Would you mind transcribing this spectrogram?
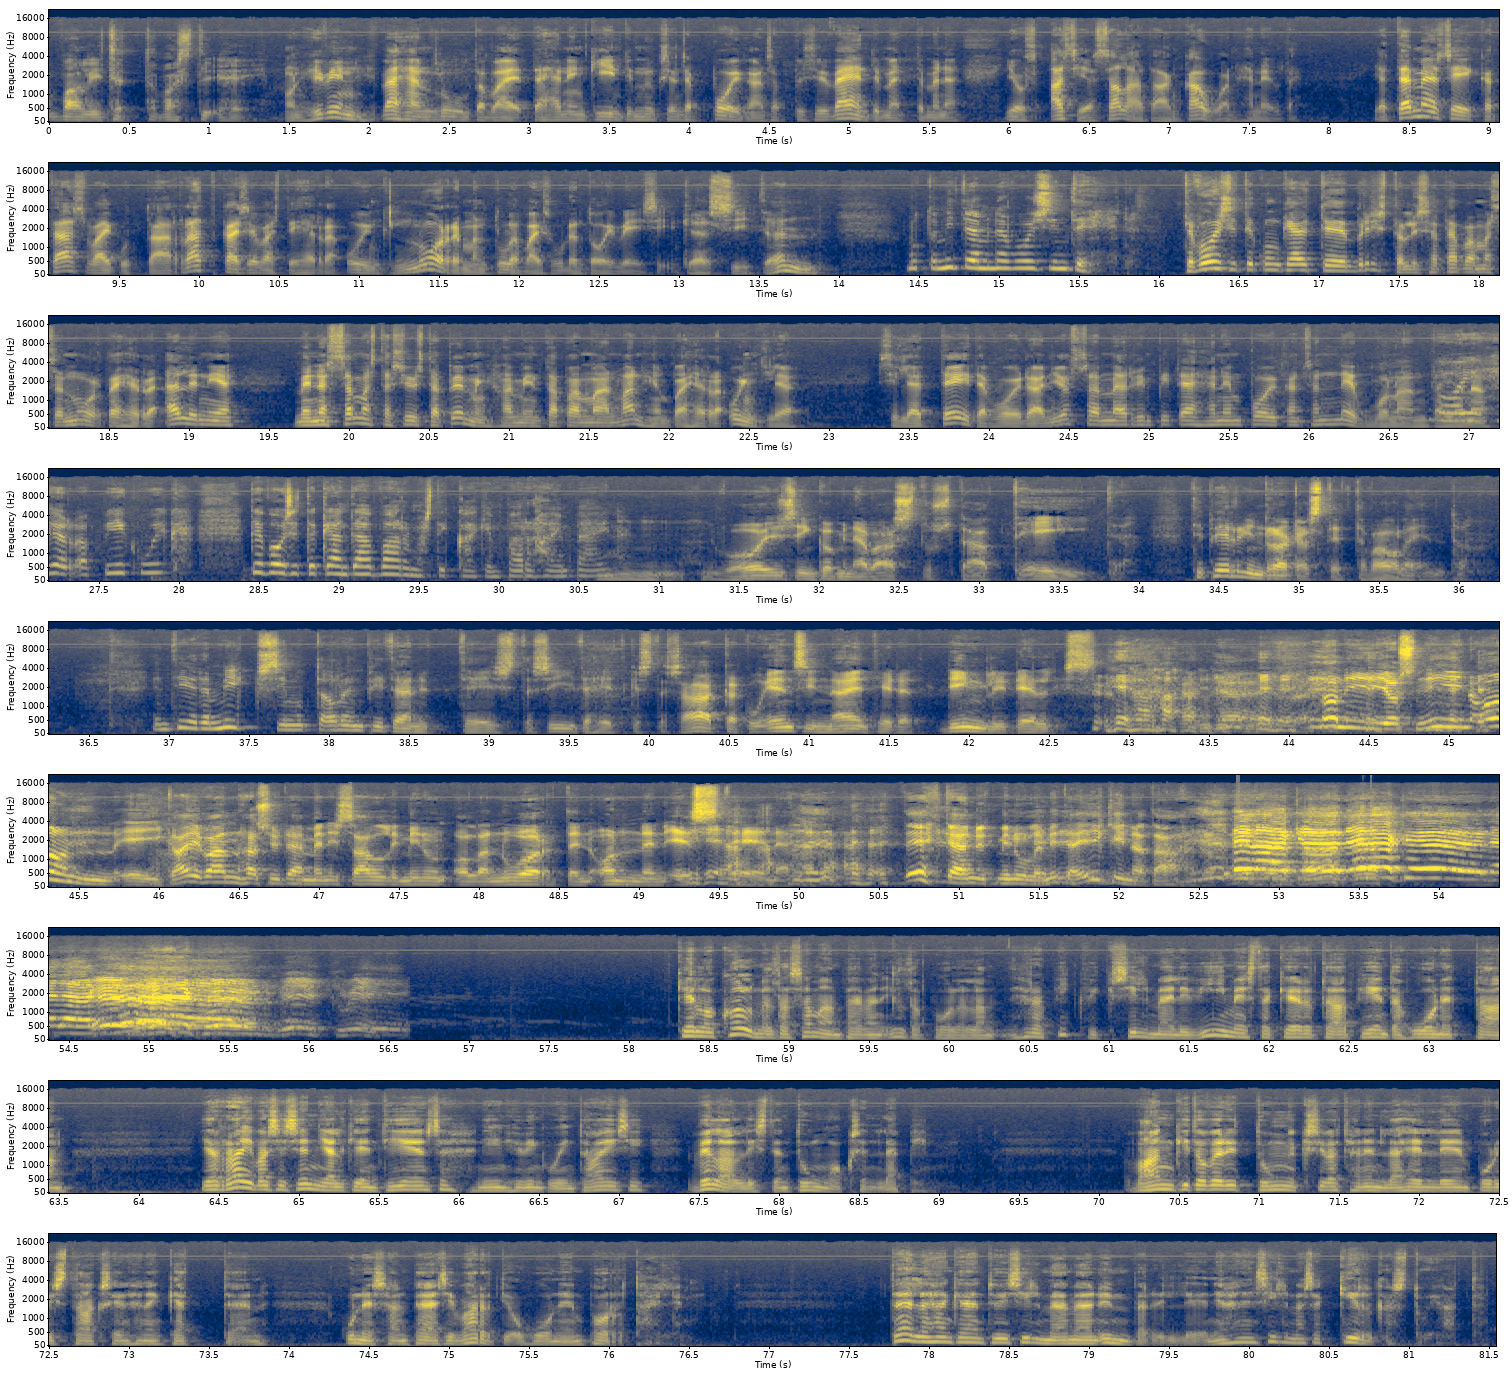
Valitettavasti ei. On hyvin vähän luultava, että hänen kiintymyksensä poikansa pysyy vähentymättömänä, jos asia salataan kauan häneltä. Ja tämä seikka taas vaikuttaa ratkaisevasti herra Winkle nuoremman tulevaisuuden toiveisiin. Käsitän. Mutta mitä minä voisin tehdä? Te voisitte, kun käytte Bristolissa tapaamassa nuorta herra Allenia, mennä samasta syystä Birminghamin tapaamaan vanhempaa herra Winklea, sillä teitä voidaan jossain määrin pitää hänen poikansa neuvonantajana. Oi herra Pickwick, te voisitte kääntää varmasti kaiken parhain päin. Hmm, voisinko minä vastustaa teitä? Te perin rakastettava olento. En tiedä miksi, mutta olen pitänyt teistä siitä hetkestä saakka, kun ensin näin teidät Dingley Dellissä. no niin, jos niin on, ei kai vanha sydämeni salli minun olla nuorten onnen esteenä. Tehkää nyt minulle mitä ikinä tahdot. Eläköön, eläköön, eläköön! Eläköön, Pickwick! Kello kolmelta saman päivän iltapuolella herra Pickwick silmäili viimeistä kertaa pientä huonettaan ja raivasi sen jälkeen tiensä, niin hyvin kuin taisi, velallisten tungoksen läpi. Vankitoverit tungeksivat hänen lähelleen puristaakseen hänen kättään, kunnes hän pääsi vartiohuoneen portaille. Täällä hän kääntyi silmäämään ympärilleen ja hänen silmänsä kirkastuivat.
